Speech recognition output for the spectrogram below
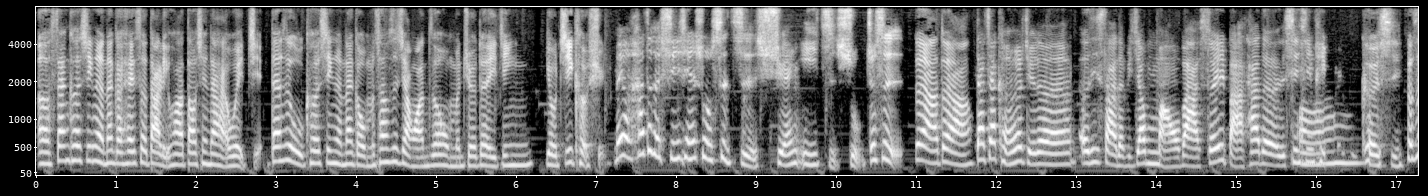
呃三颗星的那个黑色大礼花到现在还未解，但是五颗星的那个我们上次讲完之后，我们觉得已经有迹可循。没有，它这个星星数是指悬疑指数，就是对啊对啊，大家可能会觉得 Elisa 的比较毛吧，所以把它的星星评为五颗星。可是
